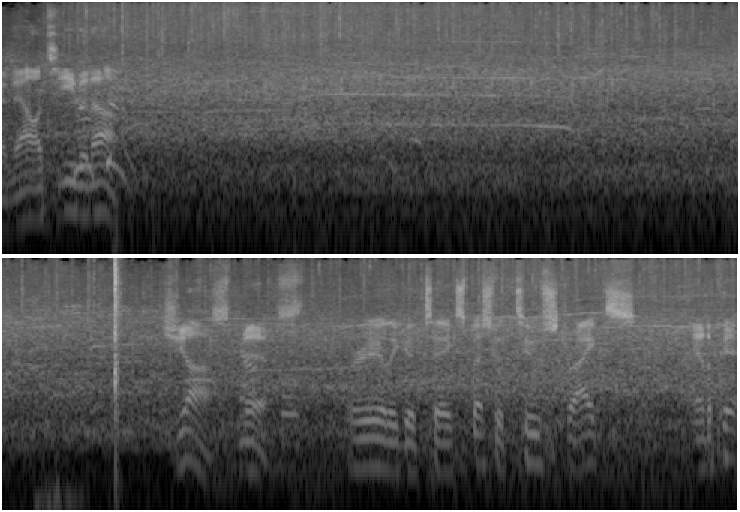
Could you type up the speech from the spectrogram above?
And now it's even up. Just missed. Really good take, especially with two strikes. And a pitch.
